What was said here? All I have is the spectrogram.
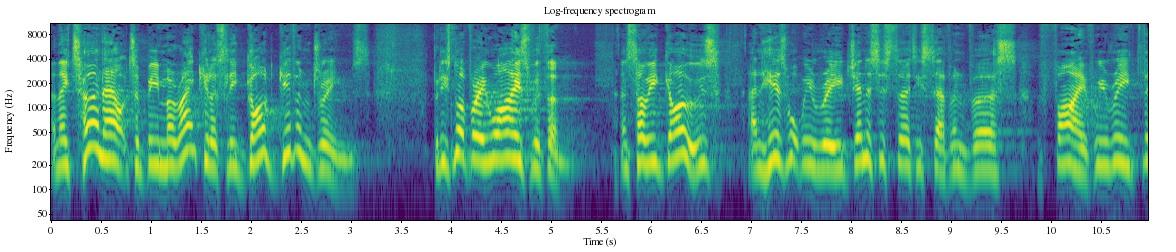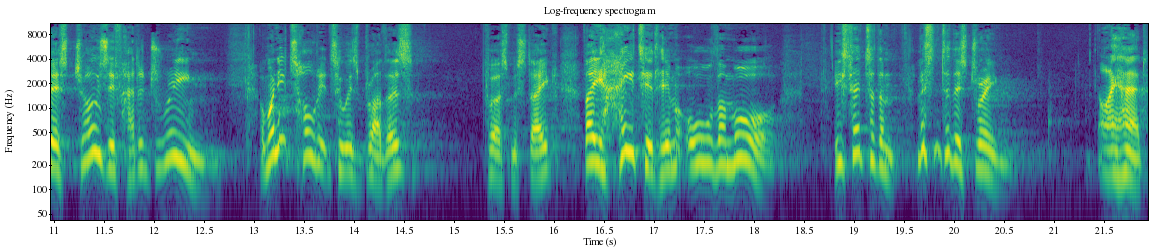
And they turn out to be miraculously God given dreams. But he's not very wise with them. And so he goes, and here's what we read Genesis 37, verse 5. We read this Joseph had a dream. And when he told it to his brothers, first mistake, they hated him all the more. He said to them, Listen to this dream. I had.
